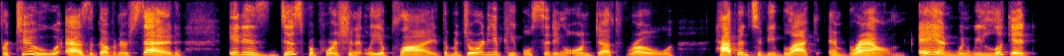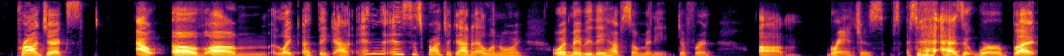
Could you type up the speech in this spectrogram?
For two as the governor said it is disproportionately applied. The majority of people sitting on death row happen to be black and brown. And when we look at projects out of um like I think out and is this project out of Illinois or maybe they have so many different um branches as it were but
